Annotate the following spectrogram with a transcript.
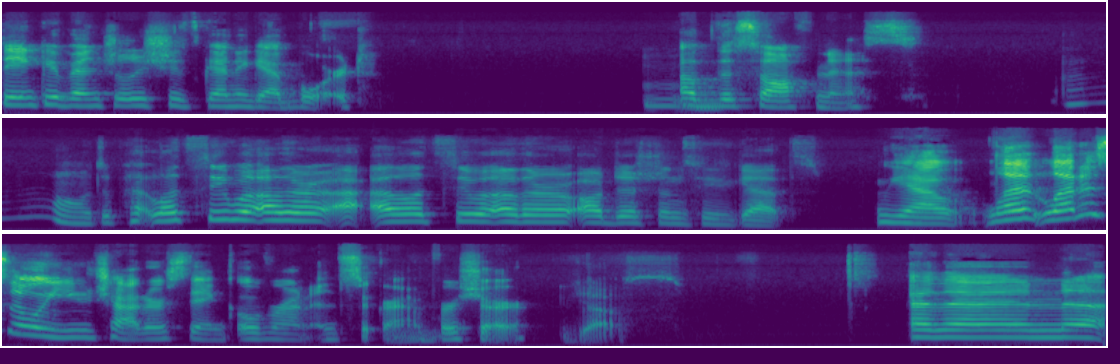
think eventually she's gonna get bored of Mm, the softness. I don't know. Dep- let's see what other uh, uh, let's see what other auditions he gets. Yeah, let let us know what you chatters think over on Instagram for sure. Yes. And then,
